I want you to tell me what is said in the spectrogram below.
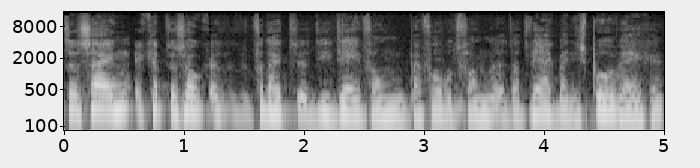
Er zijn, ik heb dus ook eh, vanuit het idee van bijvoorbeeld van eh, dat werk bij die spoorwegen...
